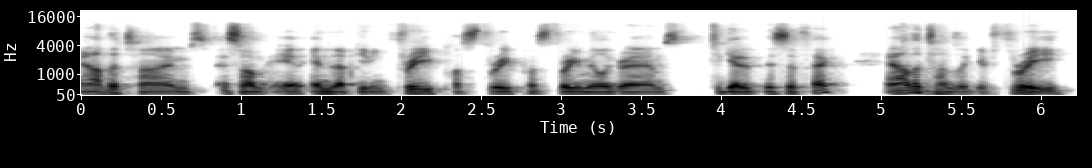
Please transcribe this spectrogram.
And other times, so I ended up giving three plus three plus three milligrams to get this effect. And other times I give three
